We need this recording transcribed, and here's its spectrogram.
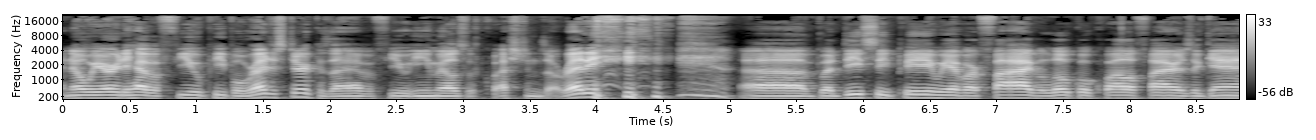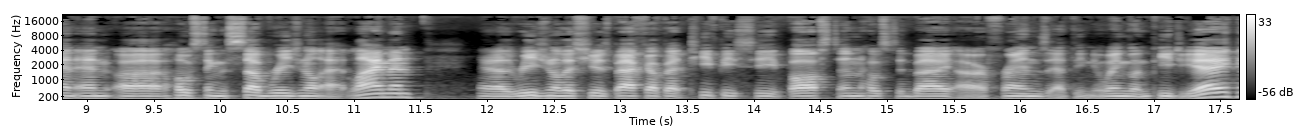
I know we already have a few people registered because I have a few emails with questions already. uh, but DCP, we have our five local qualifiers again and uh, hosting the sub regional at Lyman. Uh, the regional this year is back up at TPC Boston, hosted by our friends at the New England PGA.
